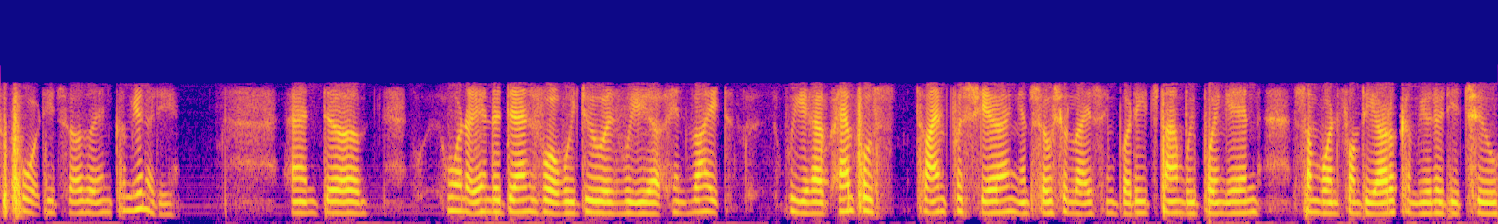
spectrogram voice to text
support each other in community, and uh, one in the dens, what we do is we uh, invite. We have ample time for sharing and socializing, but each time we bring in someone from the outer community to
